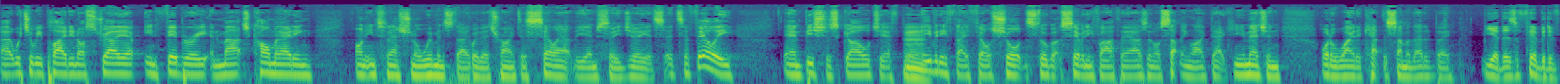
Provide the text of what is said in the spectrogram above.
uh, which will be played in Australia in February and March, culminating on International Women's Day, where they're trying to sell out the MCG. It's it's a fairly ambitious goal, Geoff. But mm. even if they fell short and still got seventy five thousand or something like that, can you imagine what a way to cap the summer that'd be? Yeah, there's a fair bit of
